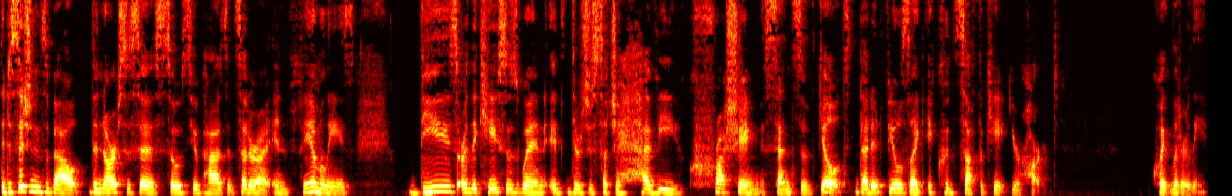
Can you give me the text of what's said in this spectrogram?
the decisions about the narcissists, sociopaths, etc., in families, these are the cases when it, there's just such a heavy, crushing sense of guilt that it feels like it could suffocate your heart quite literally.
